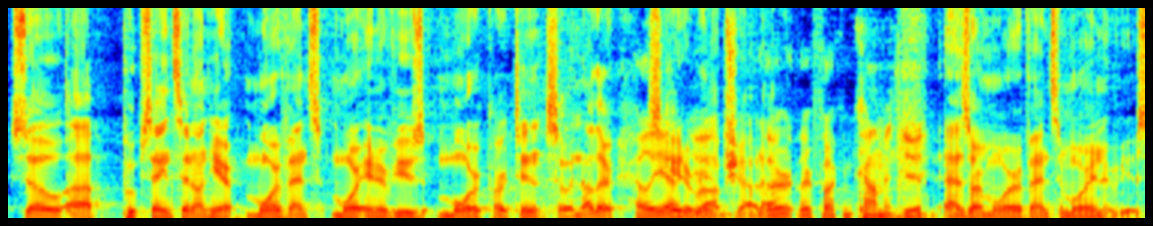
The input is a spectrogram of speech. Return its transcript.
So. Uh, Poop Stain said on here, more events, more interviews, more cartoons. So another Hell yeah, Skater dude. Rob shout out They're they're fucking coming, dude. as are more events and more interviews.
